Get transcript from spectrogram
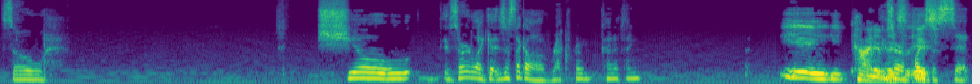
so she'll. Is there like is this like a rec room kind of thing? yeah, kind of. Is there It's, a place to sit?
